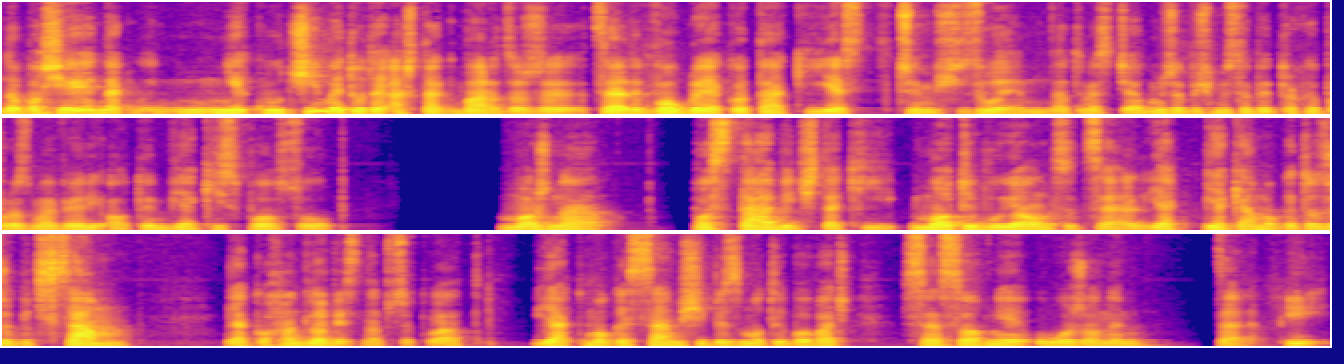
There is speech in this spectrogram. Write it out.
no bo się jednak nie kłócimy tutaj aż tak bardzo, że cel w ogóle jako taki jest czymś złym. Natomiast chciałbym, żebyśmy sobie trochę porozmawiali o tym, w jaki sposób można postawić taki motywujący cel, jak, jak ja mogę to zrobić sam, jako handlowiec na przykład, jak mogę sam siebie zmotywować sensownie ułożonym celem. I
